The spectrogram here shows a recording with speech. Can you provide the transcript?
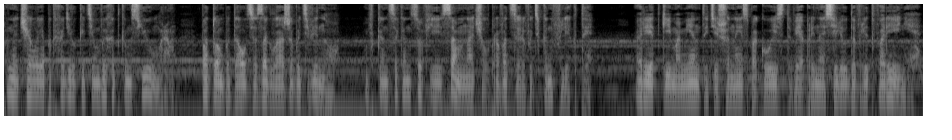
Поначалу я подходил к этим выходкам с юмором, потом пытался заглаживать вину. В конце концов, я и сам начал провоцировать конфликты. Редкие моменты тишины и спокойствия приносили удовлетворение –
